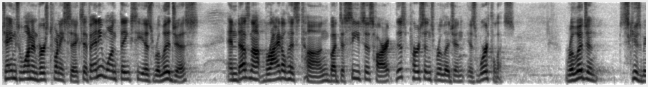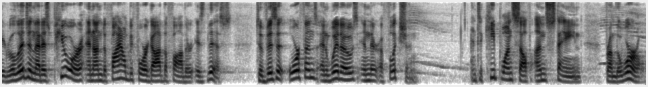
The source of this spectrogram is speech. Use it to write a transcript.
James 1 and verse 26 If anyone thinks he is religious and does not bridle his tongue but deceives his heart, this person's religion is worthless. Religion, excuse me, religion that is pure and undefiled before God the Father is this to visit orphans and widows in their affliction and to keep oneself unstained from the world.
